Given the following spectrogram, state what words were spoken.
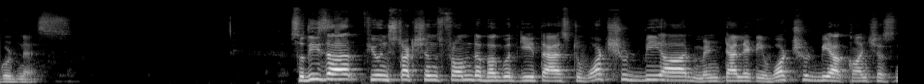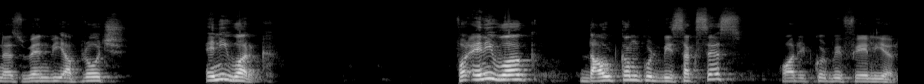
goodness. So these are few instructions from the Bhagavad Gita as to what should be our mentality, what should be our consciousness when we approach any work. For any work, the outcome could be success or it could be failure.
